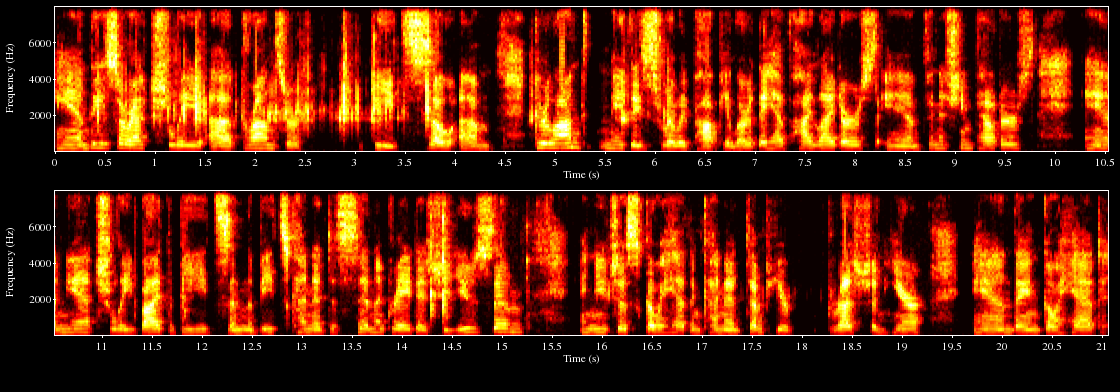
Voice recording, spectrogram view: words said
And these are actually uh, bronzer beads. So um, Guerlain made these really popular. They have highlighters and finishing powders, and you actually buy the beads, and the beads kind of disintegrate as you use them, and you just go ahead and kind of dump your brush in here, and then go ahead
